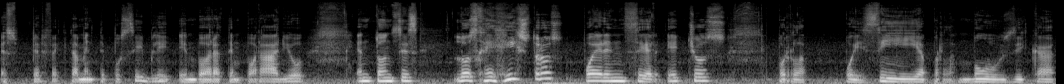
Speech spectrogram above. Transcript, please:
Es perfectamente posible, embora temporario. Entonces, los registros pueden ser hechos por la poesía, por la música,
